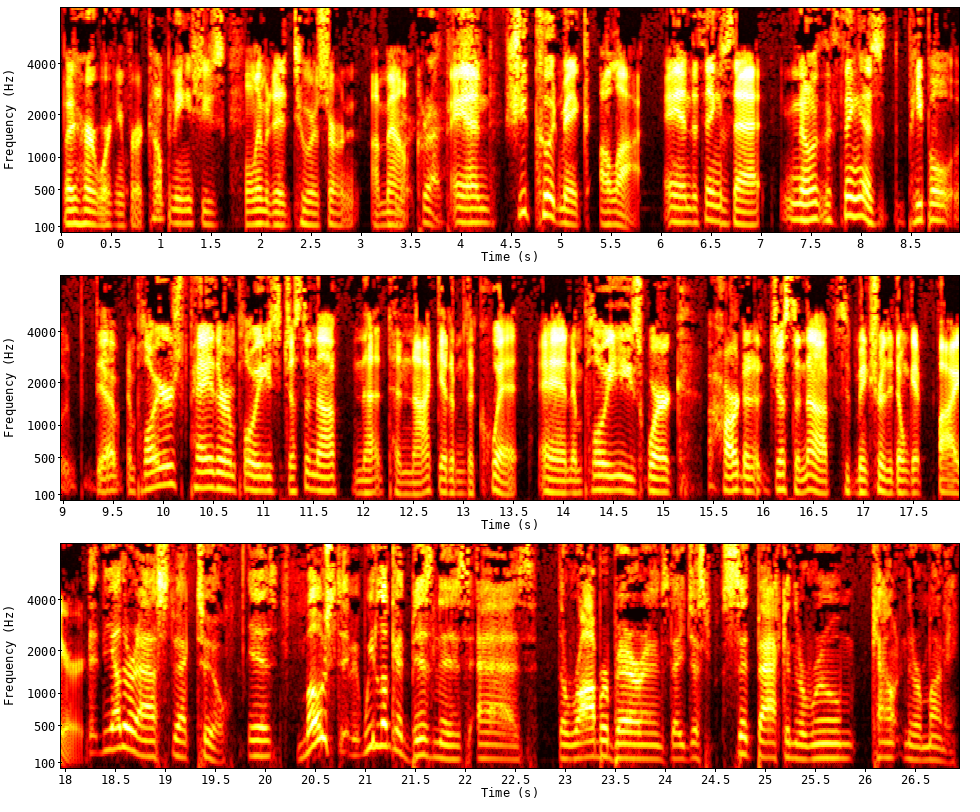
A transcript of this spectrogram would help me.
But her working for a company, she's limited to a certain amount. Correct. And she could make a lot. And the thing is that, you know, the thing is, people, employers pay their employees just enough not to not get them to quit. And employees work hard just enough to make sure they don't get fired. The other aspect too is most we look at business as the robber barons, they just sit back in their room counting their money.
